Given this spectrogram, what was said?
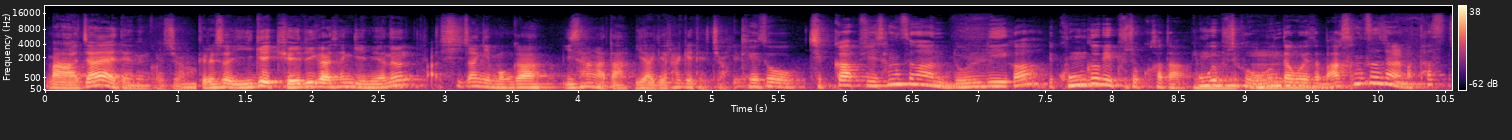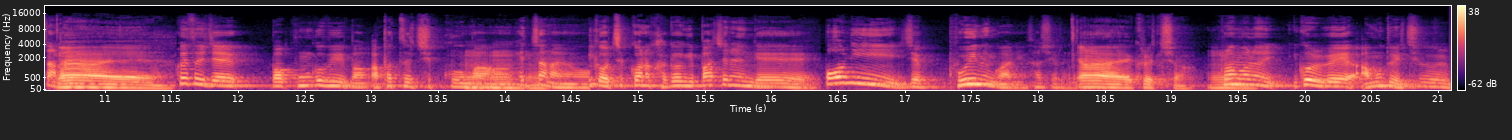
맞아야 되는 거죠. 그래서 이게 괴리가 생기면은 아, 시장이 뭔가 이상하다 이야기를 하게 되죠. 계속 집값이 상승한 논리가 공급이 부족하다. 공급이 음, 부족하고 음. 오른다고 해서 막 상승장을 막 탔었잖아요. 아, 예. 그래서 이제 막 공급이 막 아파트 짓고 막 음, 음, 음. 했잖아요. 이거 어쨌거나 가격이 빠지는 게 뻔히 이제 보이는 거 아니에요, 사실은. 아, 예, 그렇죠. 음. 그러면은 이걸 왜 아무도 예측을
